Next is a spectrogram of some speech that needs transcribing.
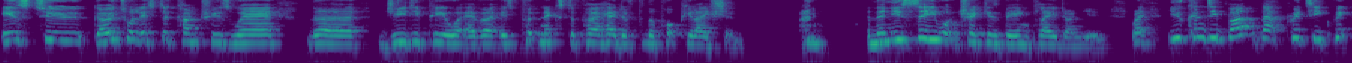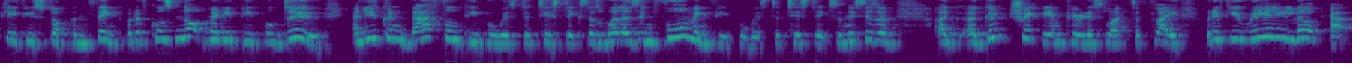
is to go to a list of countries where the GDP or whatever is put next to per head of the population. And then you see what trick is being played on you, right? You can debunk that pretty quickly if you stop and think, but of course, not many people do. And you can baffle people with statistics as well as informing people with statistics. And this is a, a, a good trick the imperialists like to play. But if you really look at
